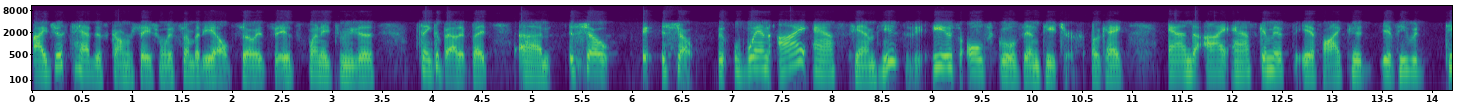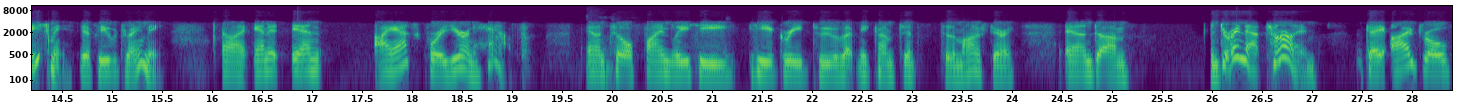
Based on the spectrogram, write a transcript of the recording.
I just had this conversation with somebody else, so it's it's funny to me to think about it. But um, so so when I asked him, he's he's old school Zen teacher, okay, and I asked him if if I could if he would teach me, if he would train me, uh, and it and I asked for a year and a half until finally he he agreed to let me come to to the monastery, and um, and during that time, okay, I drove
